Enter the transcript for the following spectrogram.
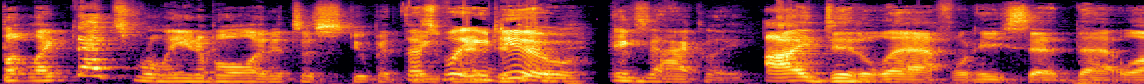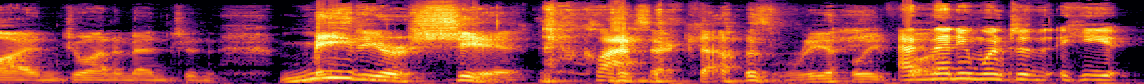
But like that's relatable and it's a stupid That's thing. what for him you to do. Exactly. I did laugh when he said that line Joanna mentioned. Meteor shit. Classic. that was really funny. And then he went to the, he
